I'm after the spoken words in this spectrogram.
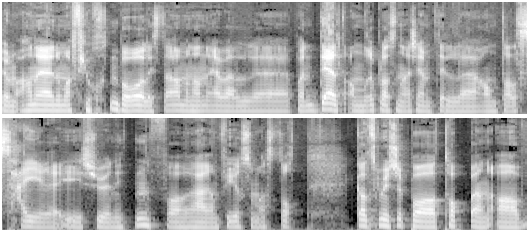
Han er nummer 14 på vår liste, men han er vel eh, på en delt andreplass når det kommer til eh, antall seire i 2019. For her er en fyr som har stått ganske mye på toppen av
